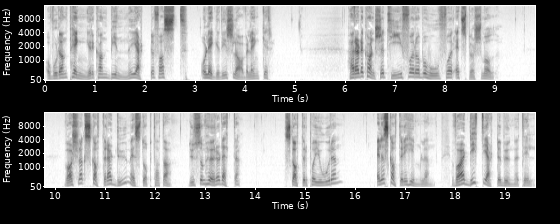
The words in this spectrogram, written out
og hvordan penger kan binde hjertet fast og legge det i slavelenker. Her er det kanskje tid for og behov for et spørsmål. Hva slags skatter er du mest opptatt av, du som hører dette? Skatter på jorden eller skatter i himmelen? Hva er ditt hjerte bundet til?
